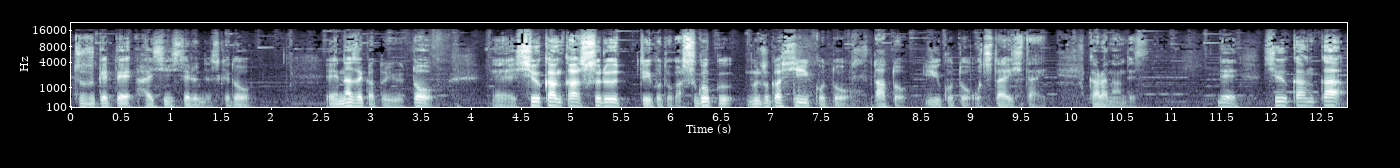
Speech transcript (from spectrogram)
続けて配信してるんですけど、えなぜかというとえー、習慣化するっていうことがすごく難しいことだということをお伝えしたいからなんです。で習慣化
